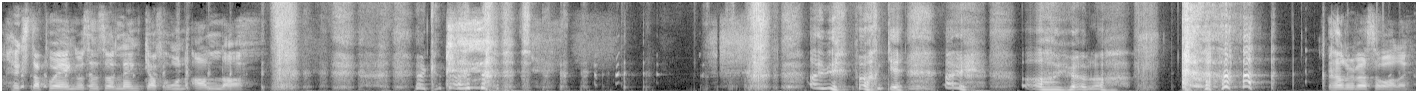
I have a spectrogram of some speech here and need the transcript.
Högsta poäng och sen så länkar från alla. Jag kan inte andas! Aj min mage! Aj! Åh jävlar! Hörde du vad jag sa eller?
